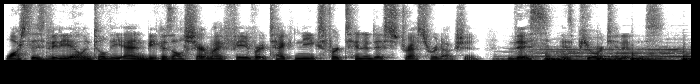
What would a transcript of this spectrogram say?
Watch this video until the end because I'll share my favorite techniques for tinnitus stress reduction. This is Pure Tinnitus.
